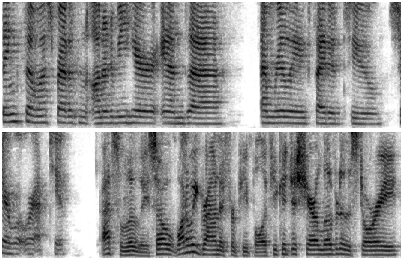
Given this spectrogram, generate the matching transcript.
Thanks so much brad. It's an honor to be here and uh, i'm really excited to share what we're up to. Absolutely. So why don't we ground it for people? If you could just share a little bit of the story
